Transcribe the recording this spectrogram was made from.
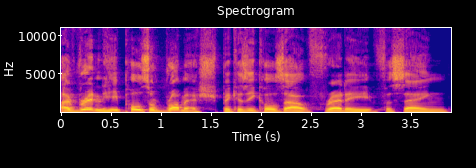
I've written he pulls a Romesh because he calls out Freddie for saying,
